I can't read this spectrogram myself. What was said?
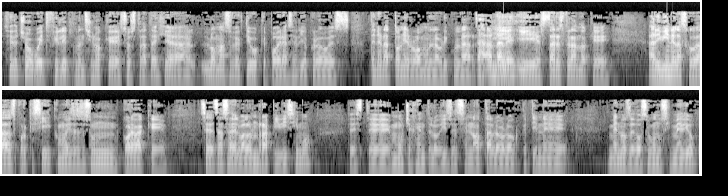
Sí, de hecho, Wade Phillips mencionó que su estrategia, lo más efectivo que podría hacer, yo creo, es tener a Tony Romo en la auricular y, y estar esperando a que adivine las jugadas, porque sí, como dices, es un coreback que se deshace del balón rapidísimo. Este, mucha gente lo dice, se nota, luego, luego que tiene menos de dos segundos y medio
